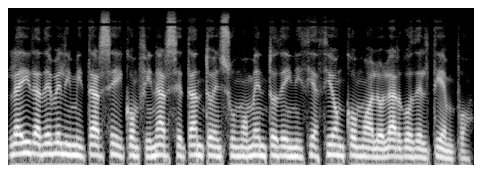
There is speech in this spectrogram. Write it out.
La ira debe limitarse y confinarse tanto en su momento de iniciación como a lo largo del tiempo.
